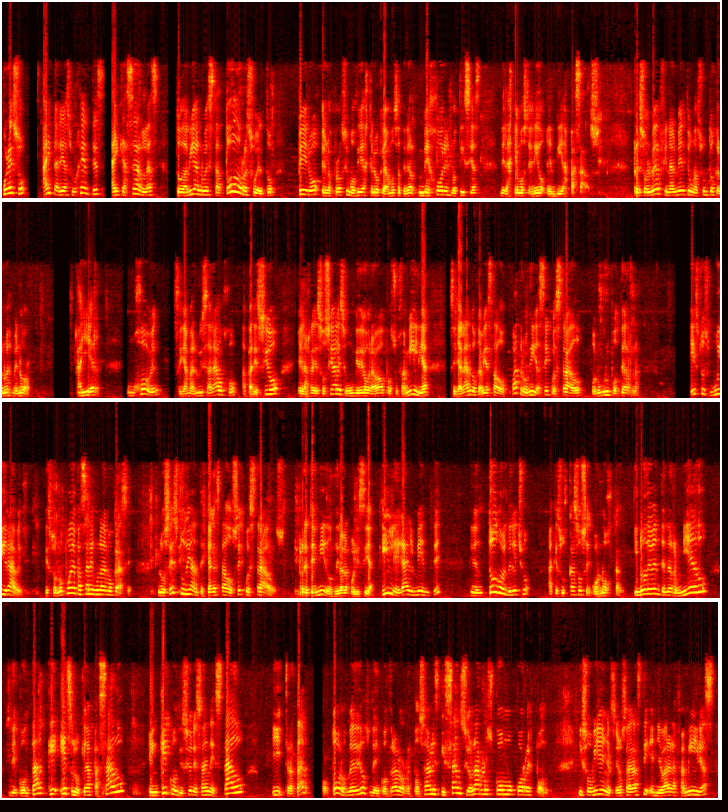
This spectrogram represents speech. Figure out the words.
Por eso, hay tareas urgentes, hay que hacerlas, todavía no está todo resuelto, pero en los próximos días creo que vamos a tener mejores noticias de las que hemos tenido en días pasados. Resolver finalmente un asunto que no es menor. Ayer, un joven, se llama Luis Araujo, apareció en las redes sociales en un video grabado por su familia, señalando que había estado cuatro días secuestrado por un grupo terna. Esto es muy grave. Esto no puede pasar en una democracia. Los estudiantes que han estado secuestrados, retenidos, dirá la policía, ilegalmente, tienen todo el derecho a que sus casos se conozcan y no deben tener miedo de contar qué es lo que ha pasado, en qué condiciones han estado y tratar por todos los medios de encontrar a los responsables y sancionarlos como corresponde. Hizo bien el señor Sagasti en llevar a las familias,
